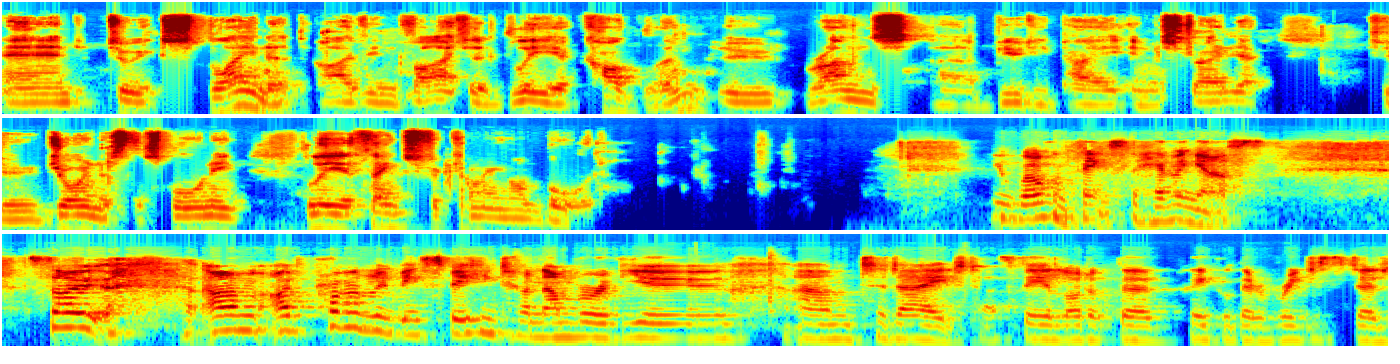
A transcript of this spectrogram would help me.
and to explain it, I've invited Leah Coughlin, who runs uh, Beauty Pay in Australia, to join us this morning. Leah, thanks for coming on board. You're welcome. Thanks for having us. So, um, I've probably been speaking to a number of you um, to date. I see a lot of the people that have registered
